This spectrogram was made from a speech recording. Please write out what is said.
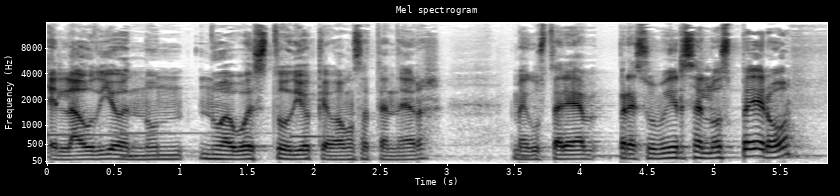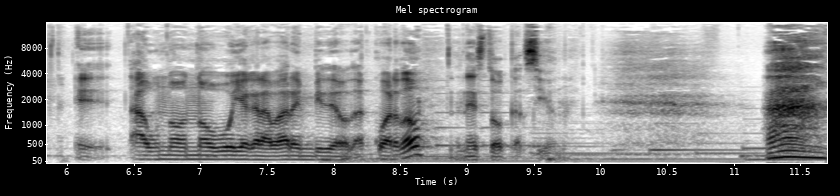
el audio en un nuevo estudio que vamos a tener. Me gustaría presumírselos, pero eh, aún no, no, voy a grabar en video, ¿de acuerdo? En esta ocasión. Ah,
